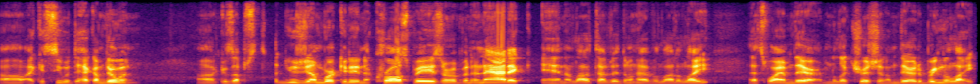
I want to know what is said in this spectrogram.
Uh, I can see what the heck I'm doing. Because uh, usually I'm working in a crawl space or up in an attic, and a lot of times I don't have a lot of light. That's why I'm there. I'm an electrician. I'm there to bring the light.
